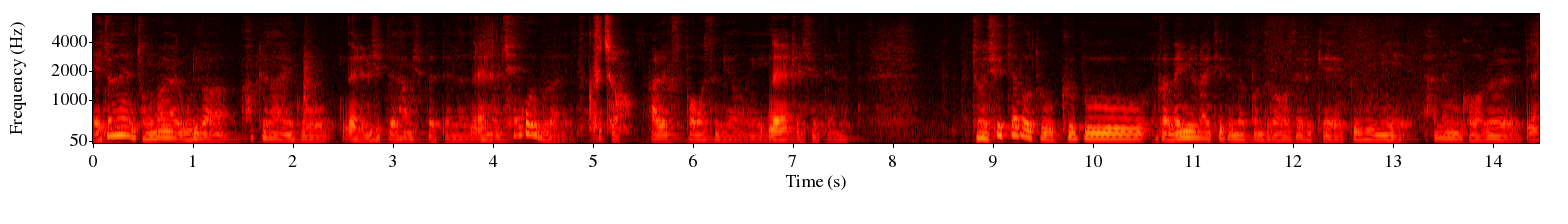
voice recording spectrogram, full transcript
예전엔 정말 우리가 학교 다니고 네. 20대, 30대 때는 네. 정말 최고의 구단이었죠. 그죠. 알렉스 퍼거슨 경이 네. 계실 때는. 전 실제로도 그분, 그러니까 맨 유나이티드 몇 번 들어가서 이렇게 그분이 하는 거를 네.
